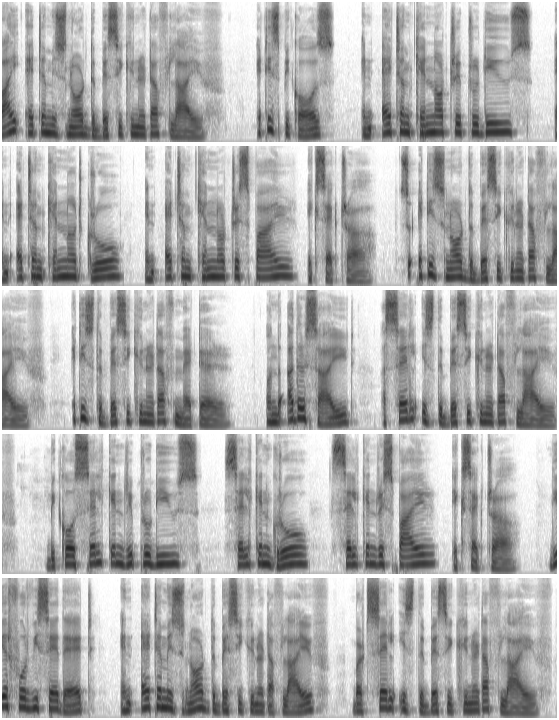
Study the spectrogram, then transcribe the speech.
Why atom is not the basic unit of life? It is because an atom cannot reproduce, an atom cannot grow, an atom cannot respire, etc. So it is not the basic unit of life. It is the basic unit of matter. On the other side, a cell is the basic unit of life because cell can reproduce, cell can grow, cell can respire, etc. Therefore, we say that an atom is not the basic unit of life, but cell is the basic unit of life.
